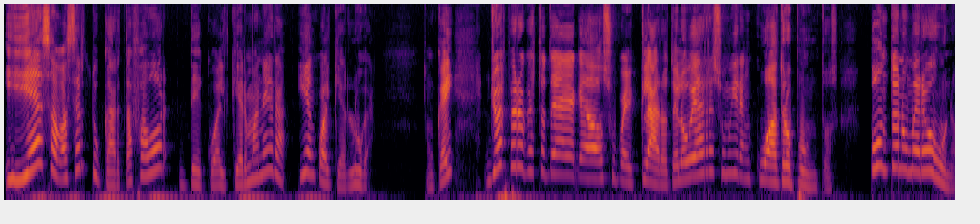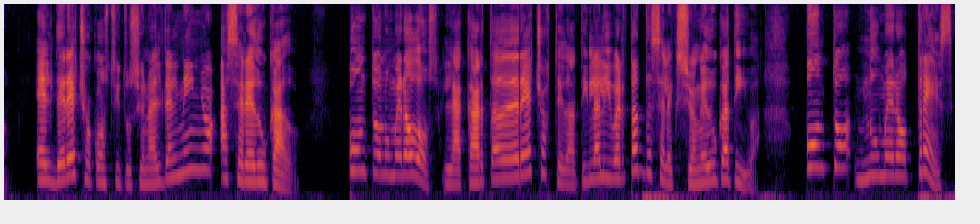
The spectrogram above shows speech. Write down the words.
Y esa va a ser tu carta a favor de cualquier manera y en cualquier lugar. ¿Ok? Yo espero que esto te haya quedado súper claro. Te lo voy a resumir en cuatro puntos. Punto número uno, el derecho constitucional del niño a ser educado. Punto número dos, la Carta de Derechos te da a ti la libertad de selección educativa. Punto número tres,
